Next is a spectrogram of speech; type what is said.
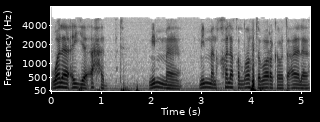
ولا أي أحد مما ممن خلق الله تبارك وتعالى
